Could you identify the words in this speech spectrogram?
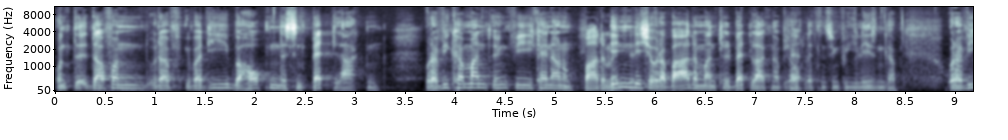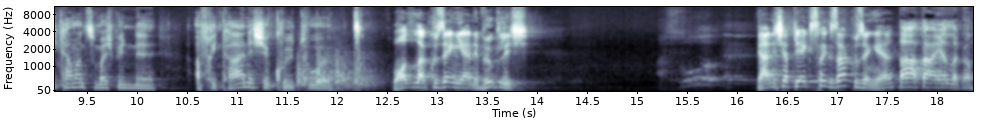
und äh, davon oder über die behaupten, das sind Bettlaken. Oder wie kann man irgendwie, keine Ahnung, Bademantel. indische oder Bademantel, Bettlaken, habe ich auch letztens irgendwie gelesen gehabt. Oder wie kann man zum Beispiel eine afrikanische Kultur, Wallah, Cousin, ja, ne, wirklich. Ja, ich habe dir extra gesagt, Cousin, ja? Da, da, yalla, komm.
